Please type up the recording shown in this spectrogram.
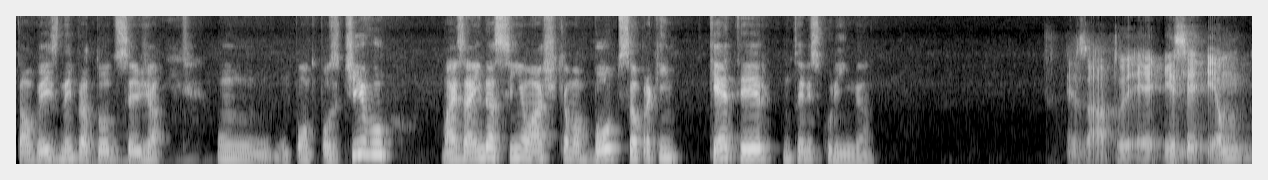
talvez nem para todos seja um, um, ponto positivo, mas ainda assim eu acho que é uma boa opção para quem quer ter um tênis coringa. Exato. É, esse é um,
